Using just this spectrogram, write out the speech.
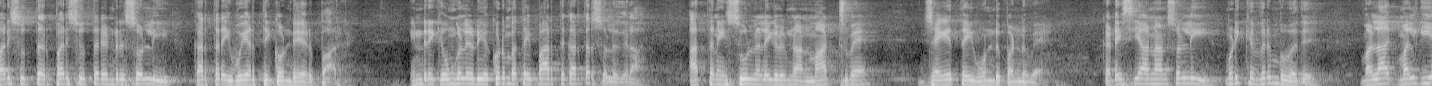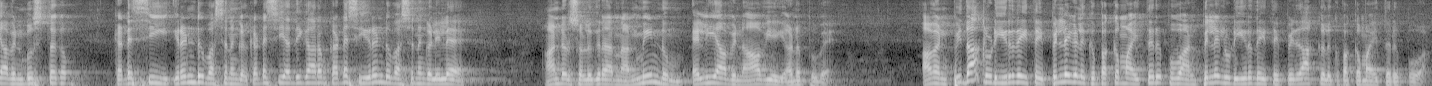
பரிசுத்தர் பரிசுத்தர் என்று சொல்லி கர்த்தரை உயர்த்தி கொண்டே இருப்பார்கள். இன்றைக்கு உங்களுடைய குடும்பத்தை பார்த்து கர்த்தர் சொல்லுகிறார் அத்தனை சூழ்நிலைகளையும் நான் மாற்றுவேன் ஜெயத்தை உண்டு பண்ணுவேன். கடைசியாக நான் சொல்லி முடிக்க விரும்புவது மலா மல்கியாவின் புஸ்தகம் கடைசி இரண்டு வசனங்கள் கடைசி அதிகாரம் கடைசி இரண்டு வசனங்களிலே ஆண்டவர் சொல்லுகிறார் நான் மீண்டும் எலியாவின் ஆவியை அனுப்புவேன். அவன் பிதாக்களுடைய இருதயத்தை பிள்ளைகளுக்கு பக்கமாய் திருப்புவான் பிள்ளைகளுடைய இருதயத்தை பிதாக்களுக்கு பக்கமாய் திருப்புவான்.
